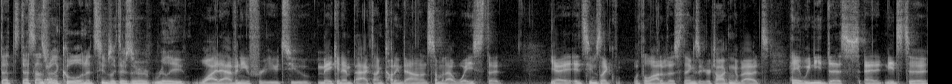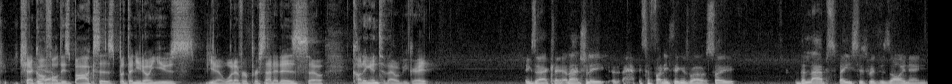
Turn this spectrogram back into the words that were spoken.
that's that sounds yeah. really cool, and it seems like there's a really wide avenue for you to make an impact on cutting down on some of that waste that yeah, it seems like with a lot of those things that you're talking about, hey, we need this and it needs to check yeah. off all these boxes, but then you don't use, you know, whatever percent it is. So cutting into that would be great. Exactly. And actually, it's a funny thing as well. So the lab spaces we're designing,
